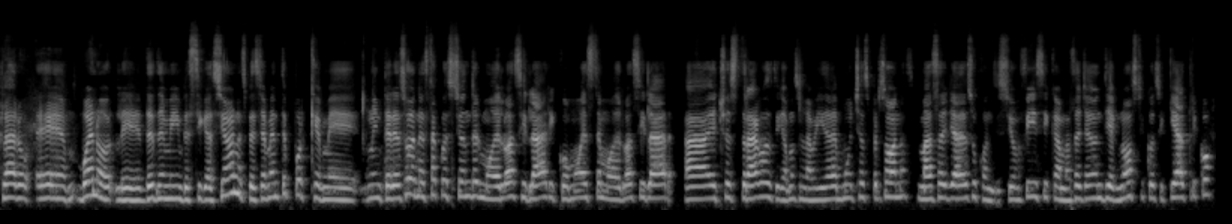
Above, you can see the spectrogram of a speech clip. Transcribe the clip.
Claro, eh, bueno, desde mi investigación, especialmente porque me, me intereso en esta cuestión del modelo asilar y cómo este modelo asilar ha hecho estragos, digamos, en la vida de muchas personas, más allá de su condición física, más allá de un diagnóstico psiquiátrico.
